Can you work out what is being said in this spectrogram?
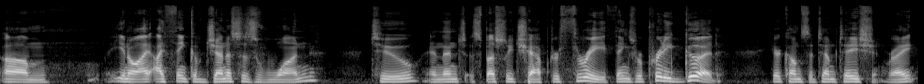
um, you know, I, I, think of Genesis 1, 2, and then especially chapter 3. Things were pretty good. Here comes the temptation, right?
